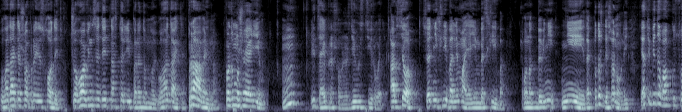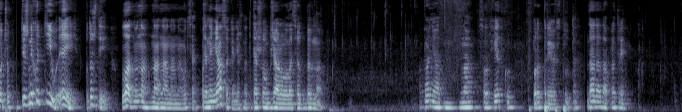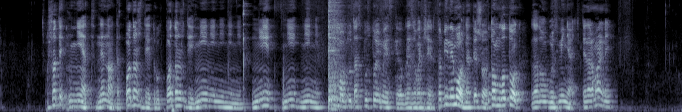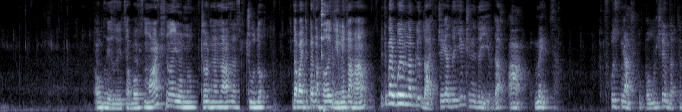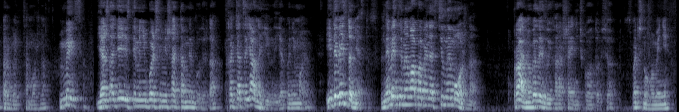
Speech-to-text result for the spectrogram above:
Угадайте, що происходить? Чого він сидить на столі передо мною? Угадайте. Правильно, тому що я їм. М? І цей прийшов вже дегустувати. А все, сьогодні хліба немає, я їм без хліба. Он отбивні. Ні, так подожди, шановний. Я тобі давав кусочок. Ти ж не хотів, ей, подожди. Ладно, на, на, на, на, на, оце. Це не м'ясо, звісно, те, що обжарувалося відбивна. Понятно. На салфетку протри ось тут. Да-да-да, протри. Що ти. Нет, не надо. Подожди, друг, подожди. Ні, ні, ні, ні, ні. Ні, ні, ні, ні. Думав тут з пустої миски облизувати жир. Тобі не можна, ти що? Потім лоток задовбусь міняти. Ти нормальний? Облизується, бо смачно йому. Чорне нагле чудо. Давай тепер на холодильник, ага. І тепер будемо наблюдати, чи я доїв, чи не доїв, да? А, миться. Вкусняшку получив, так тепер миться можна. Мийся. Я ж надіюсь, ти мені більше мішати там не будеш, да? Хоча це я наївний, я розумію. І дивись, Доместос, з немитими лапами на стіл не можна. Правильно, вилизуй хорошенечко, ото все. Смачного мені.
